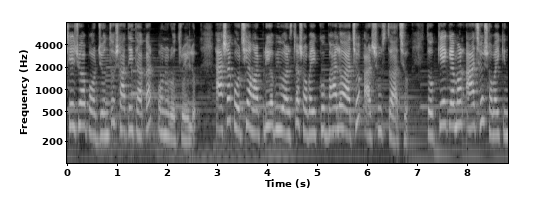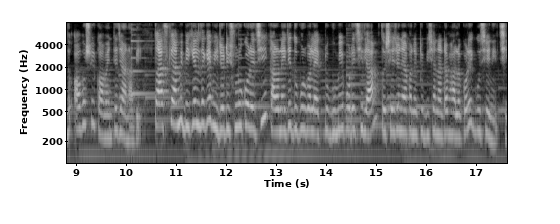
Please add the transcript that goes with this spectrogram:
শেষ হওয়া পর্যন্ত সাথেই থাকার অনুরোধ রইল। আশা করছি আমার প্রিয় ভিউয়ার্সরা সবাই খুব ভালো আছো আর সুস্থ আছো। তো কে কেমন আছো সবাই কিন্তু অবশ্যই কমেন্টে জানাবে। তো আজকে আমি বিকেল থেকে ভিডিওটি শুরু করেছি, কারণ এই যে দুপুরবেলা একটু ঘুমিয়ে পড়েছিলাম, তো সেই জন্য এখন একটু বিছানাটা ভালো করে গুছিয়ে নিচ্ছি।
